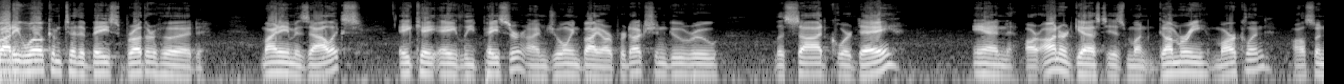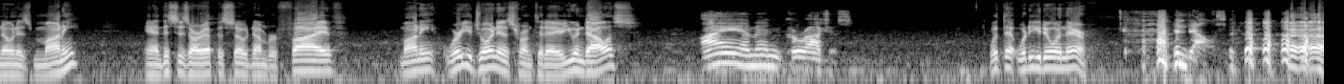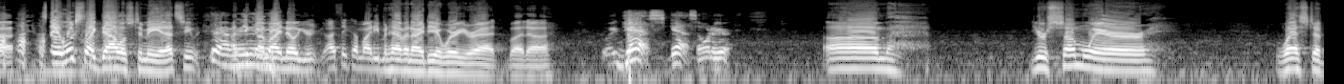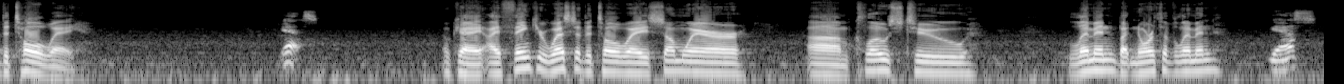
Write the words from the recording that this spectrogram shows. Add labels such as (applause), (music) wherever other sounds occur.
Everybody. Welcome to the Based Brotherhood. My name is Alex, aka Lead Pacer. I'm joined by our production guru, Lasad Corday, and our honored guest is Montgomery Markland, also known as Monty. And this is our episode number five. Monty, where are you joining us from today? Are you in Dallas? I am in Caracas. What that? What are you doing there? I'm in Dallas. (laughs) It looks like Dallas to me. That seems. Yeah, I, mean, I think I might know your. I think I might even have an idea where you're at. But uh, guess, guess. I want to hear. Um, you're somewhere west of the tollway. Yes. Okay, I think you're west of the tollway, somewhere um, close to Lemmon, but north of Lemmon. Yes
